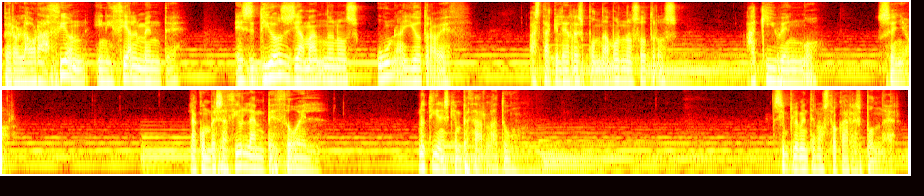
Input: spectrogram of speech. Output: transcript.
Pero la oración inicialmente es Dios llamándonos una y otra vez hasta que le respondamos nosotros, aquí vengo, Señor. La conversación la empezó Él. No tienes que empezarla tú. Simplemente nos toca responder.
